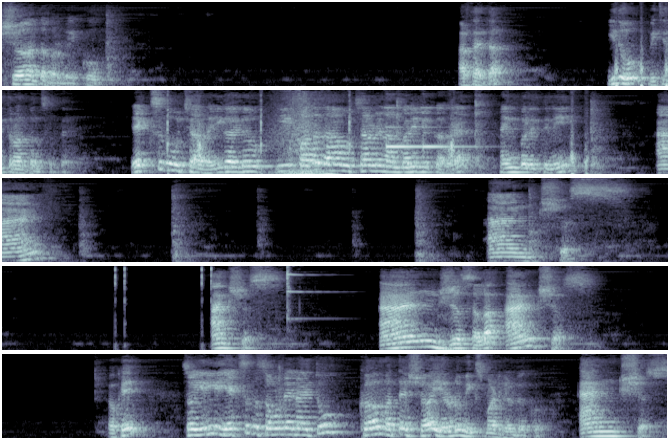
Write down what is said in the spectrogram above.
ಶ ಅಂತ ಬರಬೇಕು. ಅರ್ಥ ಆಯ್ತಾ? ಇದು ವಿಚಿತ್ರ ಅಂತ ಅನ್ಸುತ್ತೆ. ಎಕ್ಸ್ ಉಚ್ಚಾರಣೆ, ಈಗ ಇದು ಈ ಪದದ ಉಚ್ಚಾರಣೆ ನಾನು ಬರಿಬೇಕಾದ್ರೆ ಹೆಂಗ್ ಬರಿತೀನಿ? ಆ್ಯಂಡ್ ಆಂಕ್ಷಸ್ ಆಂಕ್ಷಸ್ ಆಂಕ್ಷಸ್ ಅಲ್ಲ ಆಂಕ್ಷಸ್ ಓಕೆ ಸೊ ಇಲ್ಲಿ ಎಕ್ಸ್ ಸೌಂಡ್ ಏನಾಯ್ತು? ಕ ಮತ್ತೆ ಶ ಎರಡು ಮಿಕ್ಸ್ ಮಾಡಿ ಹೇಳಬೇಕು. ಆಂಕ್ಷಸ್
